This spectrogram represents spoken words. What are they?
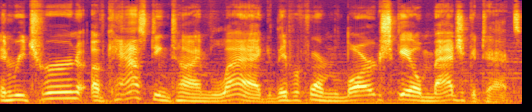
In return of casting time lag, they perform large-scale magic attacks.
